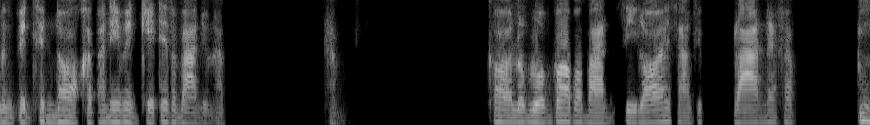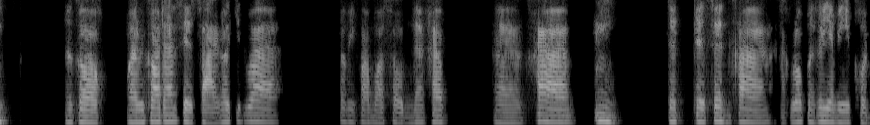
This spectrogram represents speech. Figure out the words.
มันเป็นเส้นนอกครับ อันนี้เป็นเขตเทศบาลอยู่ครับครับ ก็รวมๆก็ประมาณ 430 ล้านนะครับ แล้วก็มาวิเคราะห์ด้านเศรษฐศาสตร์ก็คิดว่า ก็มีความเหมาะสมนะครับอ่าค่าเพเซนค่าหักลบมันก็ยังมีผล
